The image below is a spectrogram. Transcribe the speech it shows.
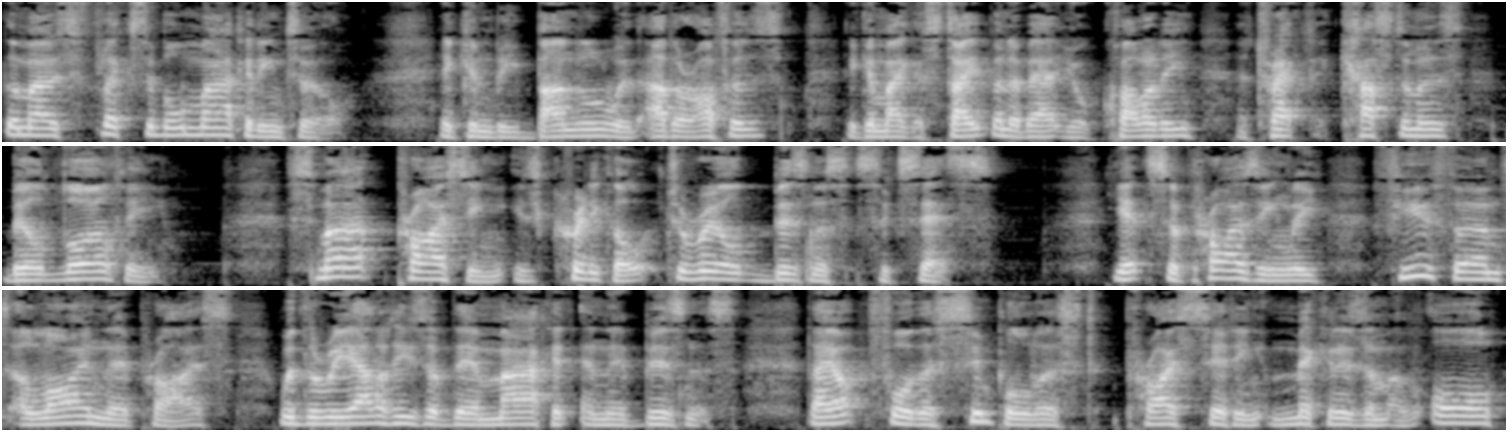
the most flexible marketing tool. It can be bundled with other offers. It can make a statement about your quality, attract customers, build loyalty. Smart pricing is critical to real business success. Yet surprisingly, few firms align their price with the realities of their market and their business. They opt for the simplest price setting mechanism of all,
